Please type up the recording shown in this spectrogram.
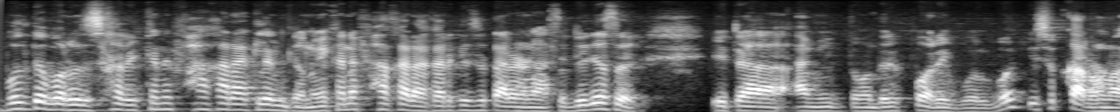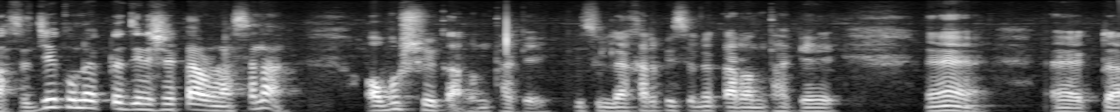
বলতে পারো যে, স্যার, এখানে ফাঁকা রাখলেন কেন? এখানে ফাঁকা রাখার কিছু কারণ আছে, ঠিক আছে? এটা আমি তোমাদের পরে বলব। কিছু কারণ আছে যে কোনো একটা জিনিসের কারণ আছে না? অবশ্যই কারণ থাকে। কিছু লেখার পিছনে কারণ থাকে হ্যাঁ? একটা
